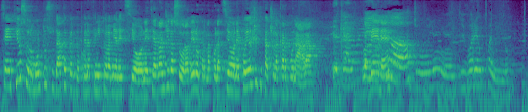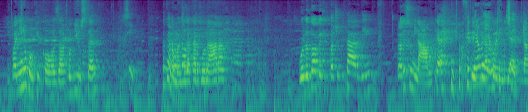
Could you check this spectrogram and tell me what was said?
Senti, io sono molto sudata perché ho appena finito la mia lezione. Ti arrangi da sola, vero, per la colazione? Poi oggi ti faccio la carbonara. Ok. Va bene? Io oggi non voglio niente, vorrei un panino. Un panino con che cosa? Con wurstel? Sì. Perché non mangi la carbonara? Vuoi lo dog che ti faccio più tardi? Però adesso mi lavo, ok? Che devi la coniglietta.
